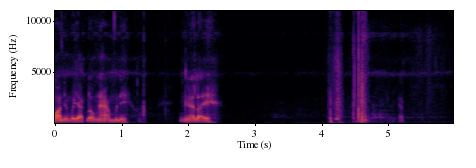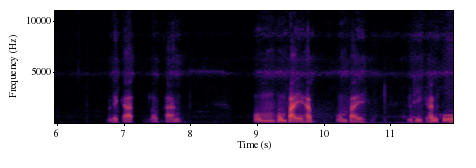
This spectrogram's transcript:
ห่อนยังไม่อยากลงน้ำมือนี้เงื่อไหลครับบรรยากาศรอบข้างโฮมโฮมไพครับโฮมไพอยู่ที่ขั้นคู่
